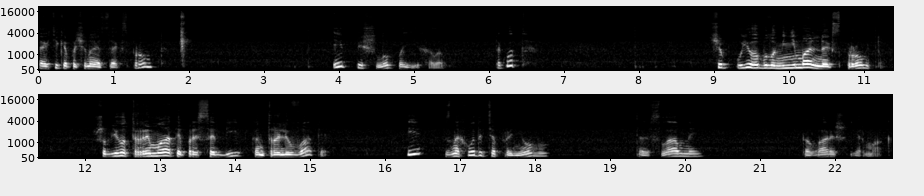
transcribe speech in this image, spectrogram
А як тільки починається експромт, і пішло-поїхало. Так от, щоб у його було мінімально експромту, щоб його тримати при собі, контролювати, і знаходиться при ньому славний товариш Єрмак.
